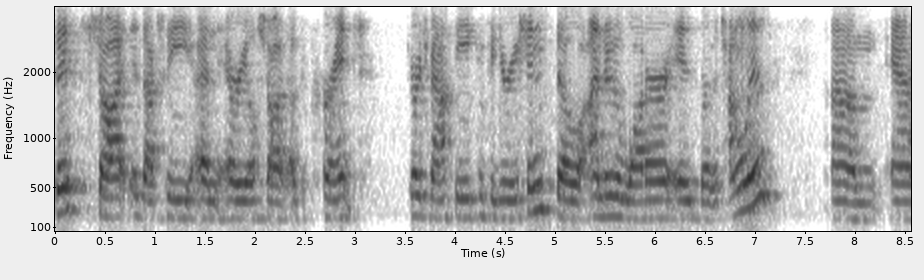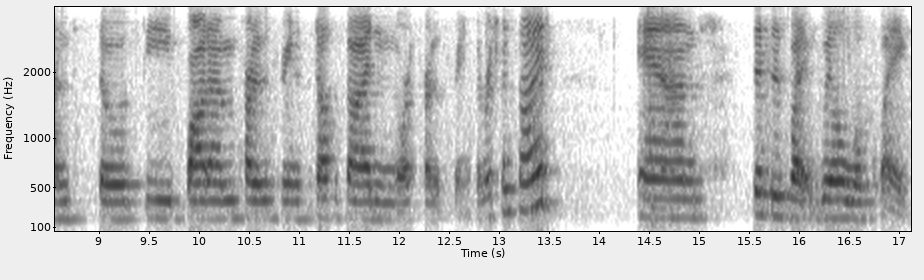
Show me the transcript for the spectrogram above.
this shot is actually an aerial shot of the current George Massey configuration. So under the water is where the tunnel is. Um, and so the bottom part of the screen is the Delta side and the north part of the screen is the Richmond side. And this is what it will look like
